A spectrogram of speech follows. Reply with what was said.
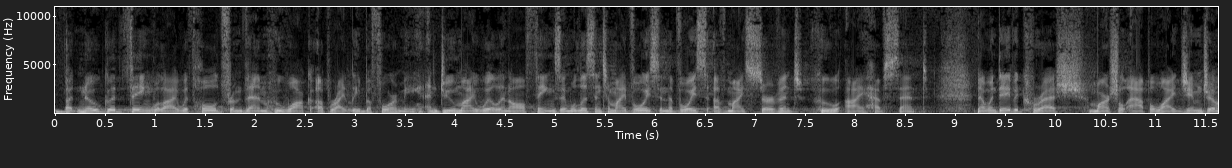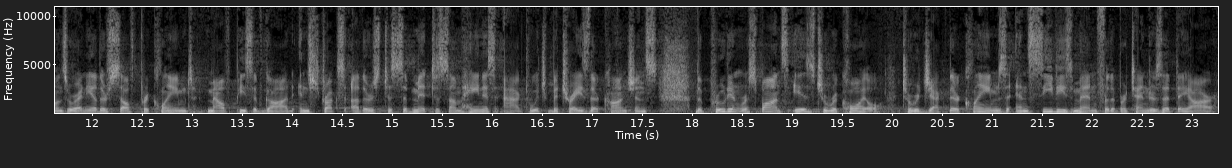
But no good thing will I withhold from them who walk uprightly before me and do my will in all things and will listen to my voice and the voice of my servant who I have sent. Now, when David Koresh, Marshall Applewhite, Jim Jones, or any other self proclaimed mouthpiece of God instructs others to submit to some heinous act which betrays their conscience, the prudent response is to recoil, to reject their claims and see these men for the pretenders that they are.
